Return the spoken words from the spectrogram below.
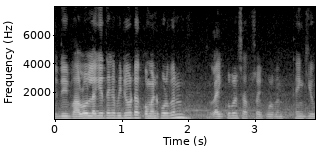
যদি ভালো লাগে থাকে ভিডিওটা কমেন্ট করবেন লাইক করবেন সাবস্ক্রাইব করবেন। থ্যাংক ইউ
